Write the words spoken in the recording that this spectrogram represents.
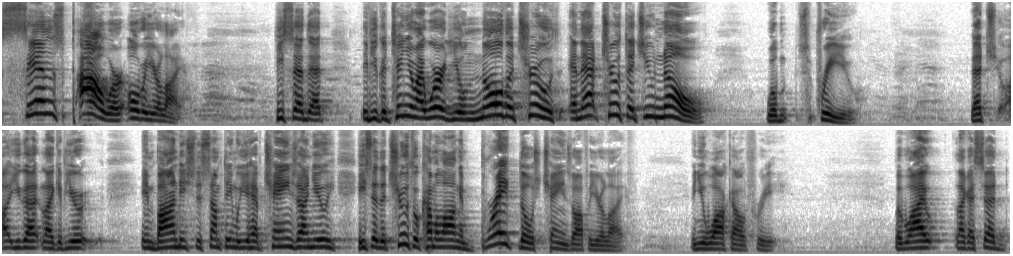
sin's power over your life. He said that if you continue my word, you'll know the truth, and that truth that you know will free you. That uh, you got, like, if you're in bondage to something where you have chains on you, he said the truth will come along and break those chains off of your life, and you walk out free. But why, like I said,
